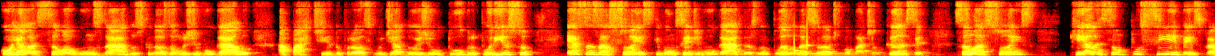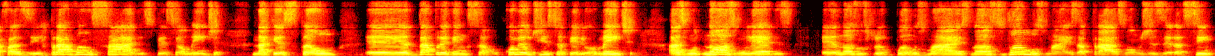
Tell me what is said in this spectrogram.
com relação a alguns dados que nós vamos divulgá-lo a partir do próximo dia 2 de outubro. Por isso, essas ações que vão ser divulgadas no Plano Nacional de Combate ao Câncer são ações que elas são possíveis para fazer, para avançar, especialmente na questão é, da prevenção. Como eu disse anteriormente, as, nós mulheres é, nós nos preocupamos mais, nós vamos mais atrás, vamos dizer assim,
